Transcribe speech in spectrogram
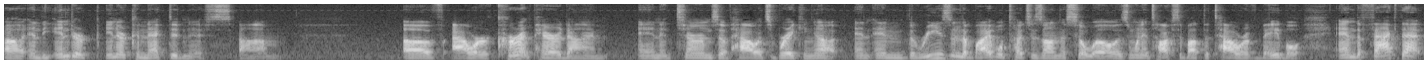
uh, and the inter interconnectedness um, of our current paradigm and in terms of how it's breaking up. And and the reason the Bible touches on this so well is when it talks about the Tower of Babel and the fact that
